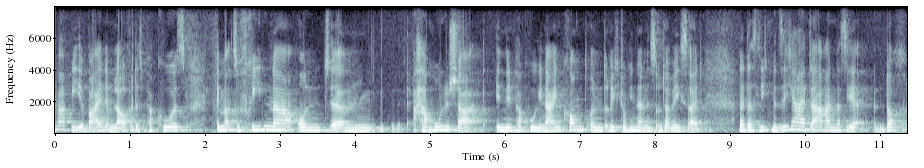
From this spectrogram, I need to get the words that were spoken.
Einfach wie ihr beide im Laufe des Parcours immer zufriedener und ähm, harmonischer in den Parcours hineinkommt und Richtung Hindernis unterwegs seid. Äh, das liegt mit Sicherheit daran, dass ihr doch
